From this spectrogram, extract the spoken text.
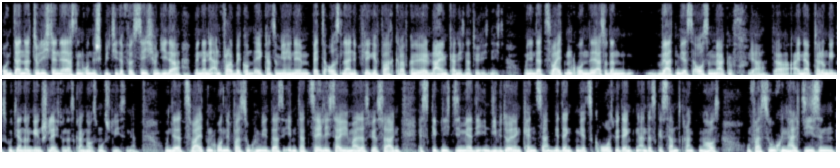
Und dann natürlich in der ersten Runde spielt jeder für sich und jeder, wenn er eine Anfrage bekommt, ey, kannst du mir hier ein Bett ausleihen, eine Pflegefachkraft, kann du Nein, kann ich natürlich nicht. Und in der zweiten Runde, also dann werten wir es aus und merken, pff, ja, da eine Abteilung ging es gut, die anderen ging schlecht und das Krankenhaus muss schließen. Ja. Und in der zweiten Runde versuchen wir das eben tatsächlich, sage ich mal, dass wir sagen, es gibt nicht mehr die individuellen Kennzahlen. Wir denken jetzt groß, wir denken an das Gesamtkrankenhaus und versuchen halt diesen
